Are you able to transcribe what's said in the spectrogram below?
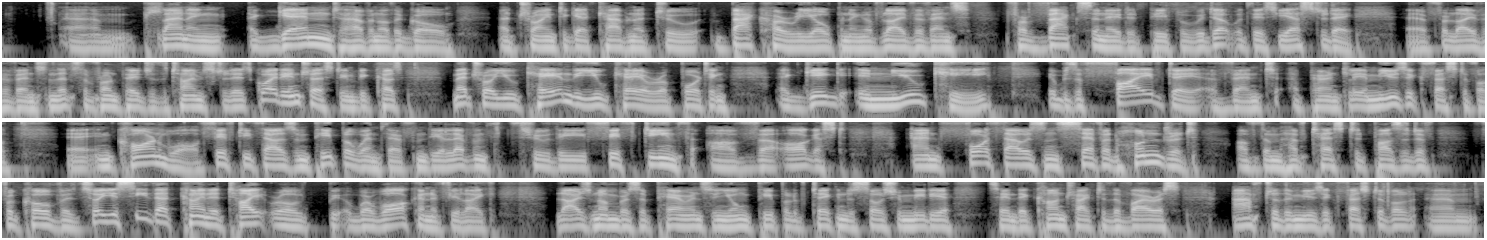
um, planning again to have another go at trying to get Cabinet to back her reopening of live events for vaccinated people. We dealt with this yesterday uh, for live events, and that's the front page of the Times today. It's quite interesting because Metro UK and the UK are reporting a gig in Newquay. It was a five day event, apparently, a music festival uh, in Cornwall. 50,000 people went there from the 11th through the 15th of uh, August, and 4,700 of them have tested positive for COVID. So you see that kind of tightrope we're walking, if you like. Large numbers of parents and young people have taken to social media saying they contracted the virus after the music festival. Um,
